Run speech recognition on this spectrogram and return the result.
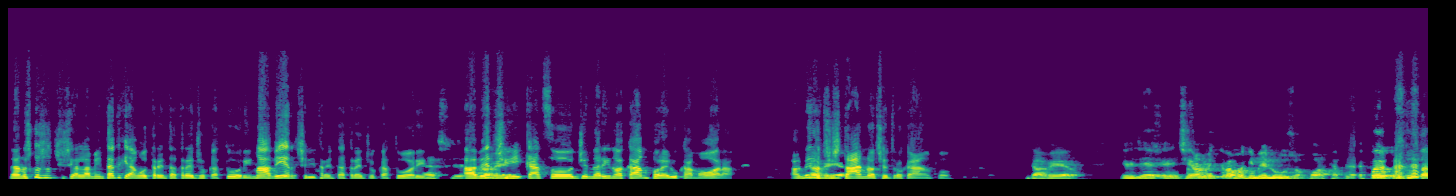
l'anno scorso ci si è lamentati che avevamo 33 giocatori, ma averceli 33 giocatori, eh sì, averci cazzo Gennarino a campo e Luca Mora, almeno Davvero. ci stanno a centrocampo. Davvero. Ci lamentavamo di Meluso, porca E poi tutta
